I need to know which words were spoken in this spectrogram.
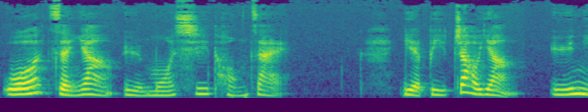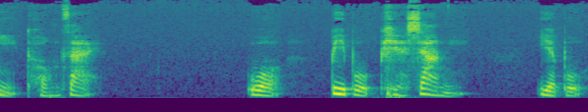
我怎样与摩西同在，也必照样与你同在。我必不撇下你，也不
